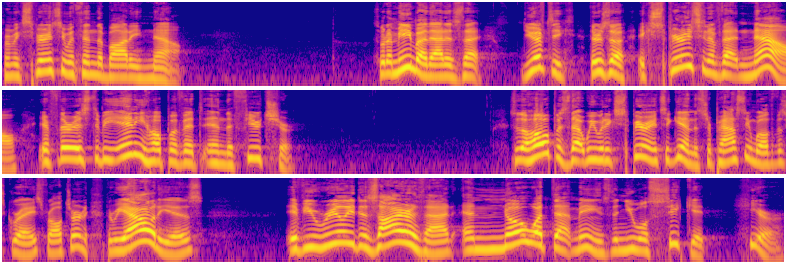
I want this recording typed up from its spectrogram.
from experiencing within the body now. So what I mean by that is that you have to there's a experiencing of that now if there is to be any hope of it in the future. So the hope is that we would experience again the surpassing wealth of his grace for all eternity. The reality is if you really desire that and know what that means then you will seek it here.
